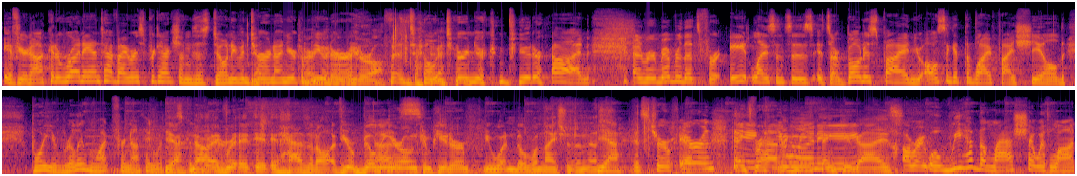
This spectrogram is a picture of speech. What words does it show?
if you're not going to run antivirus protection, just don't even turn on your turn your computer. computer off. don't turn your computer on. And remember, that's for eight licenses. It's our bonus buy, and you also get the Wi-Fi shield. Boy, you really want for nothing with yeah, this no, computer. it, it, it has it all. If you were building your own computer, you wouldn't build one nicer than this. yeah, it's true. Yeah. Aaron, Thanks for having you, me. Thank you, guys. All right, well, we had the last show with Lon.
